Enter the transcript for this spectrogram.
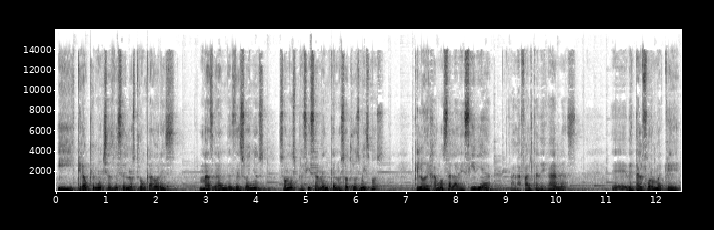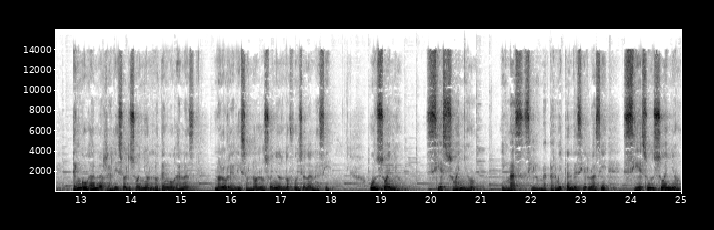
Y creo que muchas veces los truncadores más grandes de sueños somos precisamente nosotros mismos que lo dejamos a la desidia, a la falta de ganas, eh, de tal forma que tengo ganas, realizo el sueño, no tengo ganas, no lo realizo. No, los sueños no funcionan así. Un sueño, si es sueño, y más si me permiten decirlo así, si es un sueño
